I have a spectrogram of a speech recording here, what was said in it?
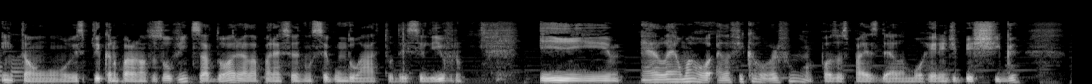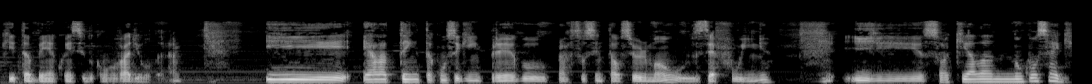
então, explicando para nossos ouvintes, a Dora ela aparece no segundo ato desse livro e ela é uma ela fica órfã após os pais dela morrerem de bexiga, que também é conhecido como varíola, né? E ela tenta conseguir emprego para sustentar o seu irmão, o Zé Fuinha, e só que ela não consegue.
